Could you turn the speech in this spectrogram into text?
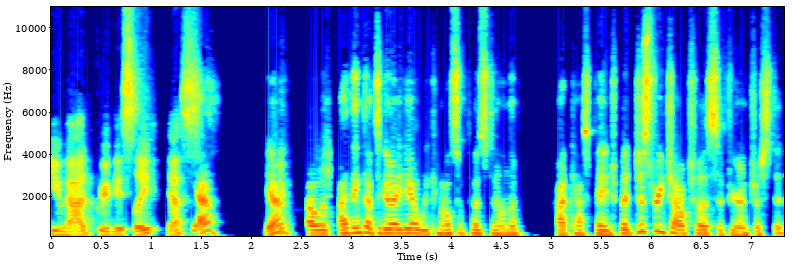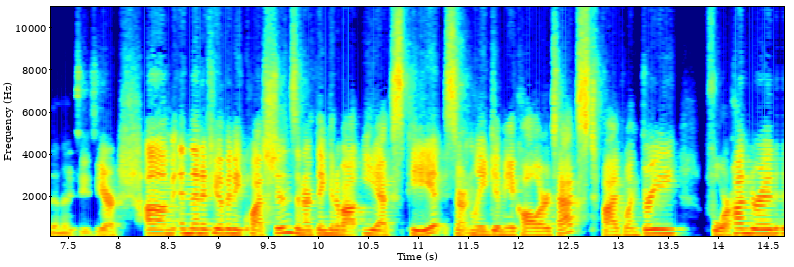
you had previously. Yes? Yeah. Yeah. I, would, I think that's a good idea. We can also post it on the podcast page but just reach out to us if you're interested in it. It's easier. Um, and then if you have any questions and are thinking about exp certainly give me a call or a text 513 400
